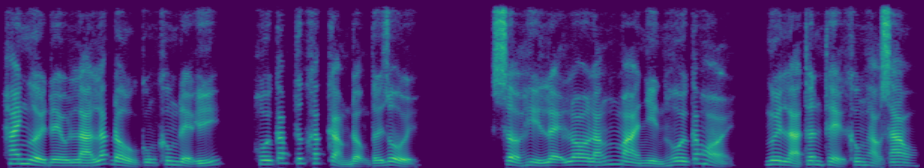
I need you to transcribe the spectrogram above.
Hai người đều là lắc đầu cũng không để ý, hôi cắp tức khắc cảm động tới rồi. Sở hỉ lệ lo lắng mà nhìn hôi cắp hỏi, ngươi là thân thể không hảo sao?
